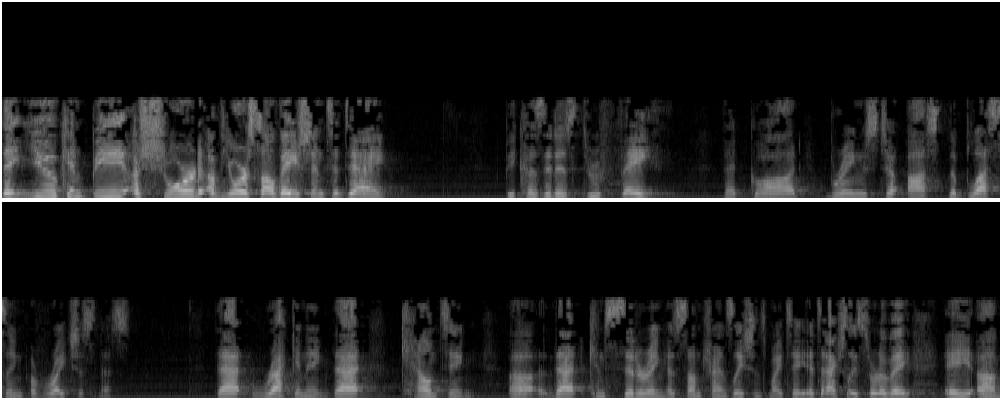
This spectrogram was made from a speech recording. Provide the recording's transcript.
that you can be assured of your salvation today? Because it is through faith that God brings to us the blessing of righteousness. That reckoning, that counting, uh, that considering, as some translations might say, it's actually sort of a, a um,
